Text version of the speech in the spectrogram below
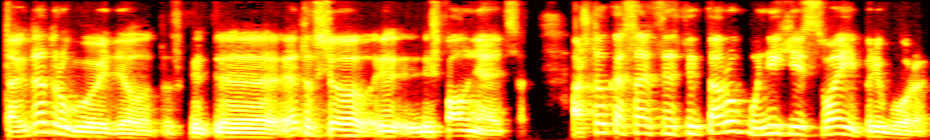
тогда другое дело, так сказать, э, это все э, исполняется. А что касается инспекторов, у них есть свои приборы.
